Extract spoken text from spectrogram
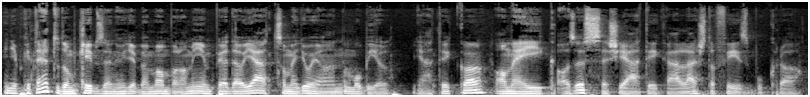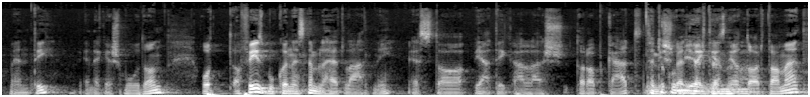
Egyébként el tudom képzelni, hogy ebben van valami. Én például játszom egy olyan mobil játékkal, amelyik az összes játékállást a Facebookra menti, érdekes módon, Ott a Facebookon ezt nem lehet látni, ezt a játékállás darabkát, nem Hát is lehet megnézni a tartalmát.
